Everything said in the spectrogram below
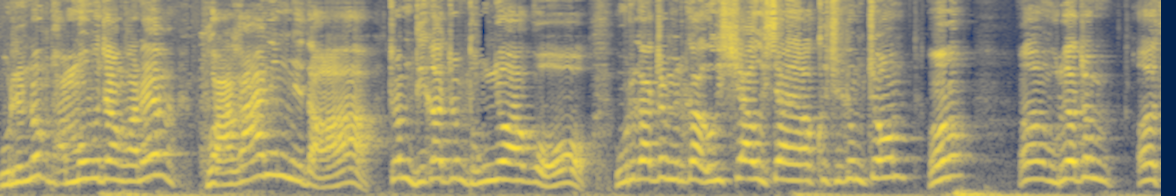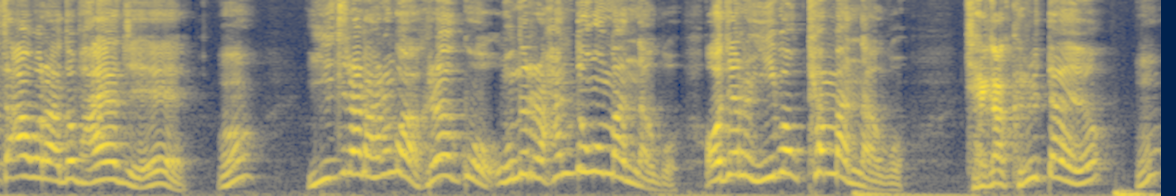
우리는 법무부 장관의 부하가 아닙니다 좀 네가 좀 독려하고 우리가 좀 이렇게 으쌰으쌰 해갖고 지금 좀 어? 어 우리가 좀 어, 싸워라도 봐야지 어? 이지랄 하는 거야 그래갖고 오늘은 한동훈 만나고 어제는 이복현 만나고 제가 그럴 때예요 응?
